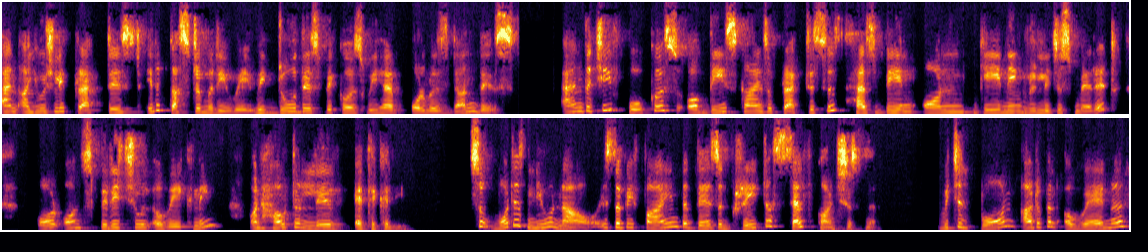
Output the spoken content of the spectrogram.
and are usually practiced in a customary way. We do this because we have always done this. And the chief focus of these kinds of practices has been on gaining religious merit or on spiritual awakening, on how to live ethically. So, what is new now is that we find that there's a greater self consciousness, which is born out of an awareness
